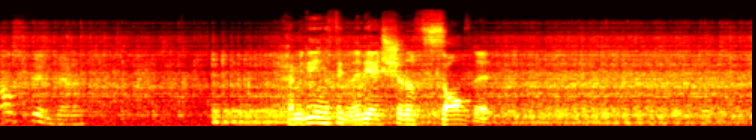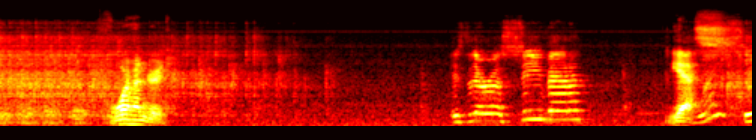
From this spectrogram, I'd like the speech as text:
I'll spin, Vanna. I'm beginning to think maybe I should have solved it. 400. Is there a C, Vanna? One Yes. C.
